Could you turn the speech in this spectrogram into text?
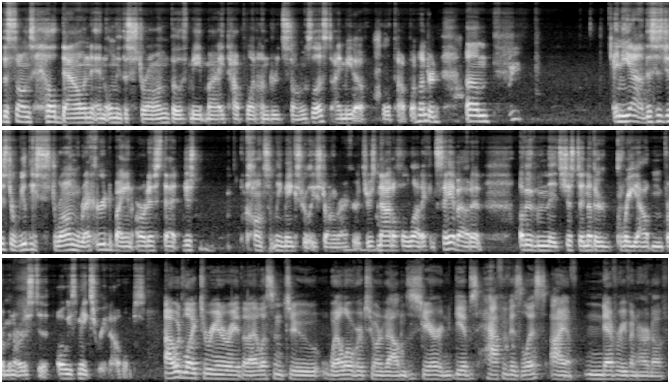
the songs Held Down and Only the Strong both made my top 100 songs list. I made a whole top 100. Um, and yeah, this is just a really strong record by an artist that just constantly makes really strong records. There's not a whole lot I can say about it, other than it's just another great album from an artist that always makes great albums. I would like to reiterate that I listened to well over 200 albums this year, and Gibbs half of his list I have never even heard of.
